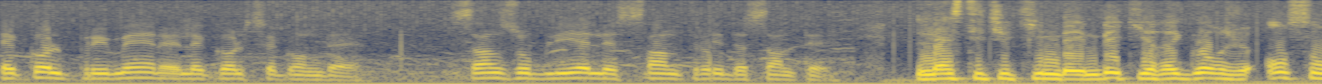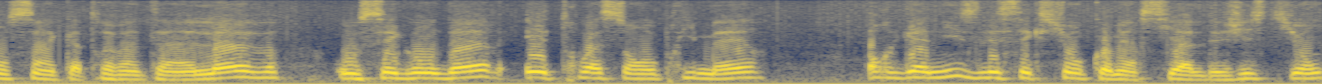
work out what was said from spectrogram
l'école primaire et l'école secondaire, sans oublier les centres de santé. L'Institut Kimbembe, qui regorge en son sein 81 élèves au secondaire et 300 au primaire, organise les sections commerciales de gestion,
